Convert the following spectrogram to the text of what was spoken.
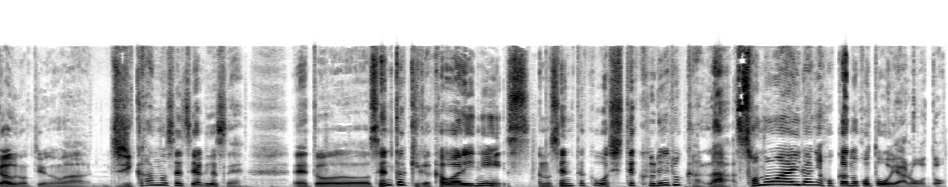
買うのっていうのは時間の節約ですね。えっ、ー、と洗濯機が代わりにあの洗濯をしてくれるからその間に他のことをやろうと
